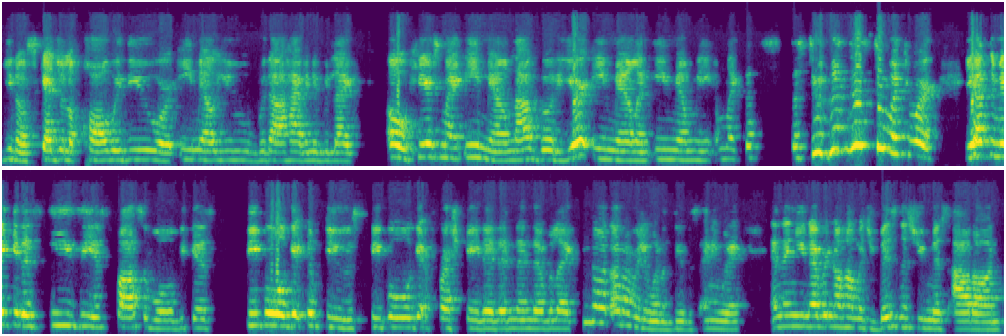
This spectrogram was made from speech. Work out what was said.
you know, schedule a call with you or email you without having to be like, oh, here's my email. Now go to your email and email me. I'm like, that's that's too that's too much work. You have to make it as easy as possible because people will get confused, people will get frustrated, and then they'll be like, you know what, I don't really want to do this anyway. And then you never know how much business you miss out on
